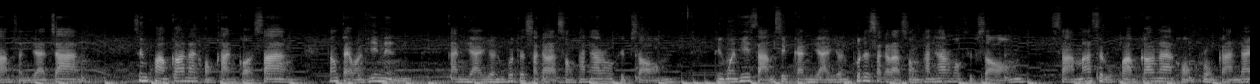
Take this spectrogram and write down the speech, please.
ตามสัญญาจ้าง ซึ่งความก้าวหน้าของการก่อสร้าง ตั้งแต่วันที่ 1 กันยายนพุทธศักราช 2562 ถึงวันที่ 30 กันยายนพุทธศักราช 2562 สามารถสรุปความก้าวหน้าของโครงการได้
